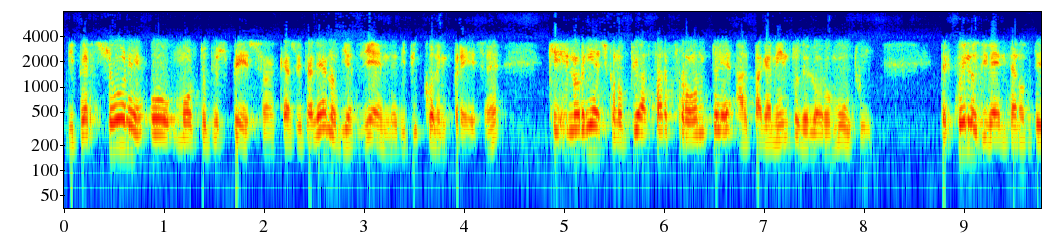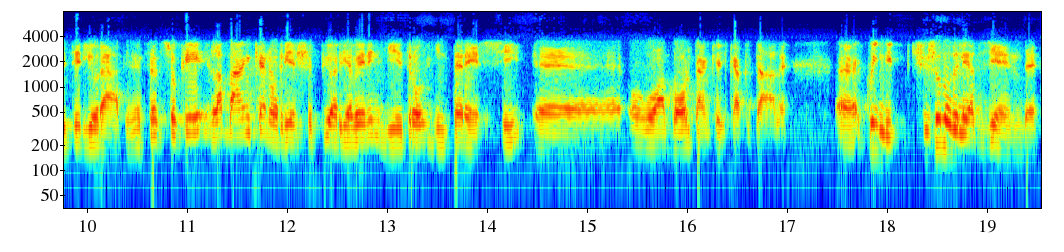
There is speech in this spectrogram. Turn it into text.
di persone o molto più spesso, nel caso italiano, di aziende, di piccole imprese che non riescono più a far fronte al pagamento dei loro mutui. Per quello diventano deteriorati, nel senso che la banca non riesce più a riavere indietro gli interessi eh, o a volte anche il capitale. Eh, quindi ci sono delle aziende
